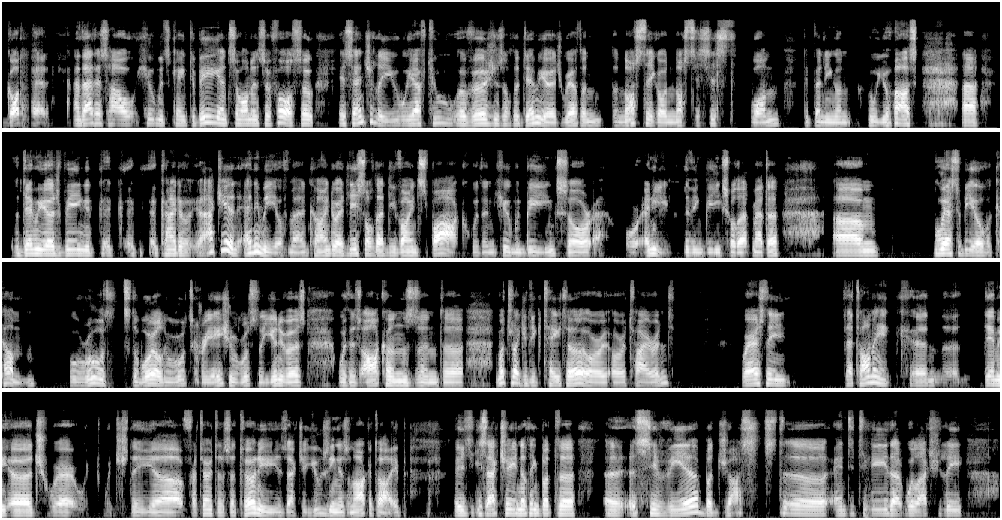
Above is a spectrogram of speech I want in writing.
Godhead, and that is how humans came to be, and so on and so forth. So essentially, we have two uh, versions of the demiurge. We have the the Gnostic or Gnosticist one, depending on who you ask. Uh, the demiurge being a, a, a, kind of actually an enemy of mankind, or at least of that divine spark within human beings, or or any living beings for that matter. Um, who has to be overcome, who rules the world, who rules creation, who rules the universe with his archons, and uh, much like a dictator or or a tyrant. Whereas the Platonic uh, demiurge, where which the uh, Fraternitas Saturni is actually using as an archetype, is, is actually nothing but uh, a, a, severe but just uh, entity that will actually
